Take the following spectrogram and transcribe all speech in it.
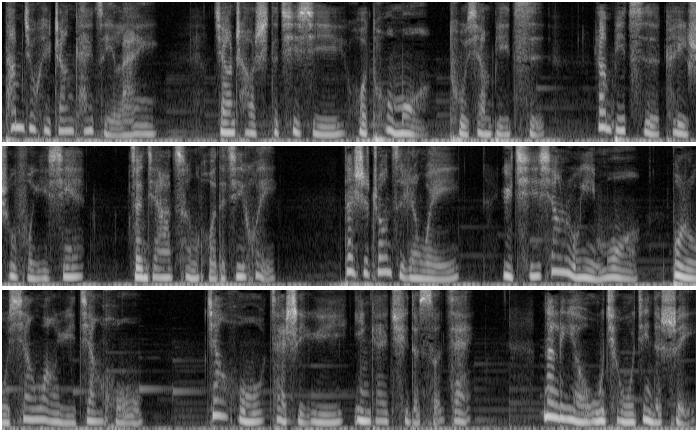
他们就会张开嘴来，将潮湿的气息或唾沫吐向彼此，让彼此可以舒服一些，增加存活的机会。但是庄子认为，与其相濡以沫，不如相忘于江湖。江湖才是鱼应该去的所在，那里有无穷无尽的水，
